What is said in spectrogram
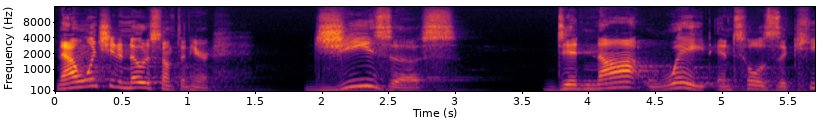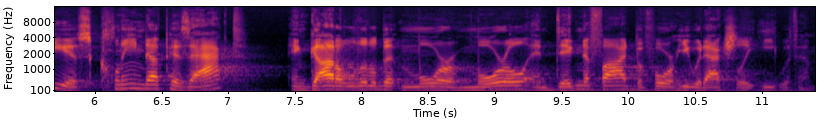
Now, I want you to notice something here. Jesus did not wait until Zacchaeus cleaned up his act and got a little bit more moral and dignified before he would actually eat with him.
